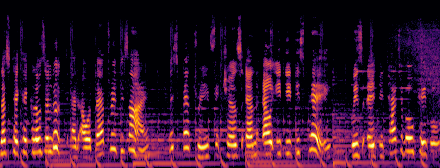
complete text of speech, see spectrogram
Let's take a closer look at our battery design. This battery features an LED display with a detachable cable,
